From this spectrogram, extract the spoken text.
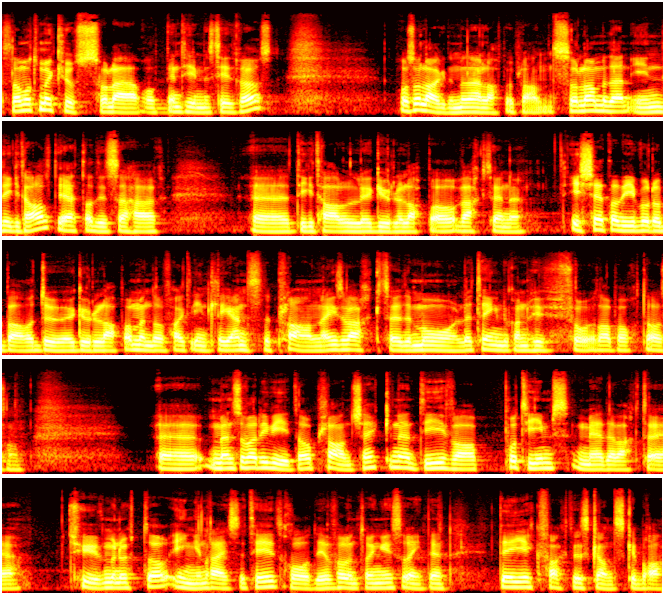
Så da måtte vi kurse og lære opp en times tid først. Og så lagde vi den lappeplanen. Så la vi den inn digitalt i et av disse her eh, digitale gule lapper-verktøyene. Ikke et av de hvor det bare døde gule lapper, men det er faktisk intelligens, det planleggingsverktøy, det måler ting, du kan få rapporter og sånn. Eh, men så var de videre plansjekkene de var på Teams med det verktøyet. 20 minutter, ingen reisetid, rådgiver for unntaking som ringte inn. Det gikk faktisk ganske bra.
